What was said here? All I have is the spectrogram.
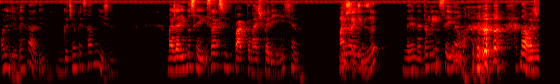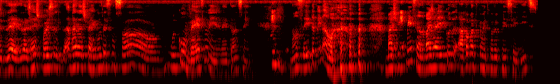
Olha, é verdade. Nunca tinha pensado nisso. Mas aí, não sei, será que isso impacta na experiência? Não Mas sei aí, te dizer. Né, né, também não sei, não. não, mas é, as respostas, as perguntas são só uma conversa mesmo, né? Então, assim, não sei também não. mas fico pensando, mas aí, quando, automaticamente, quando eu pensei nisso,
